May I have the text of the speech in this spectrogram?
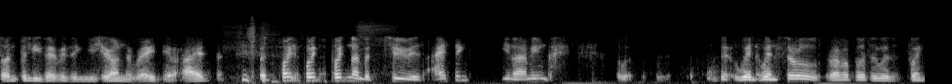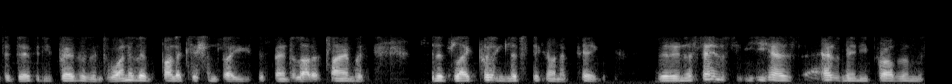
Don't believe everything you hear on the radio either. But point point point number two is I think you know I mean when when Cyril Ramaphosa was appointed deputy president, one of the politicians I used to spend a lot of time with said it's like putting lipstick on a pig. That in a sense he has as many problems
